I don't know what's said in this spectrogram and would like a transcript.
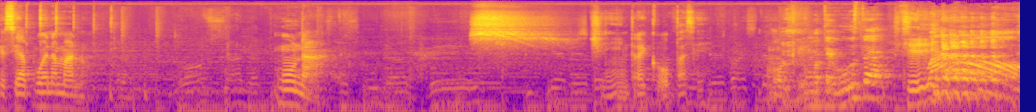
Que sea buena mano. Una. Shh, Chin, trae copas, eh. Como, como te gusta. Sí. ¡Wow!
